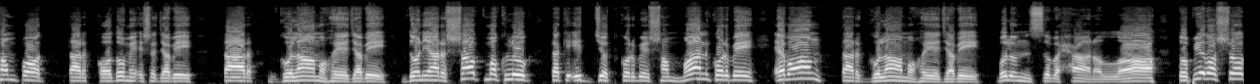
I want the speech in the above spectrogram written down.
সম্পদ তার কদমে এসে যাবে। তার গোলাম হয়ে যাবে। দুনিয়ার সব মখলুক তাকে ইজ্জত করবে, সম্মান করবে এবং তার গোলাম হয়ে যাবে। বলুন সুবহান তো প্রিয় দর্শক,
